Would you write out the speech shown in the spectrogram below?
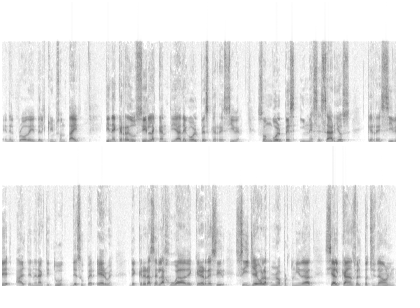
en el Pro Day del Crimson Tide. Tiene que reducir la cantidad de golpes que recibe. Son golpes innecesarios que recibe al tener actitud de superhéroe de querer hacer la jugada, de querer decir si llego a la primera oportunidad, si alcanzo el touchdown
